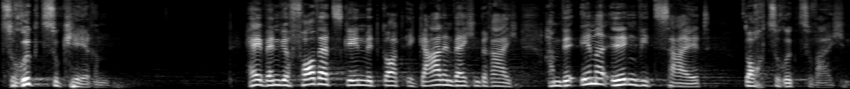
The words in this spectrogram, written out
zurückzukehren. Hey, wenn wir vorwärts gehen mit Gott, egal in welchem Bereich, haben wir immer irgendwie Zeit, doch zurückzuweichen.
